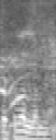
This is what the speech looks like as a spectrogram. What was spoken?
పట్టువల్లమ్మ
